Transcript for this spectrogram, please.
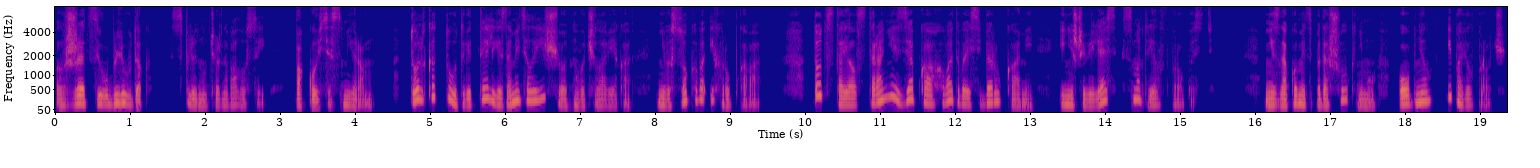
«Лжец и ублюдок!» — сплюнул черноволосый. «Покойся с миром!» Только тут Вителья заметила еще одного человека, невысокого и хрупкого. Тот стоял в стороне, зябко охватывая себя руками, и, не шевелясь, смотрел в пропасть. Незнакомец подошел к нему, обнял и повел прочь.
